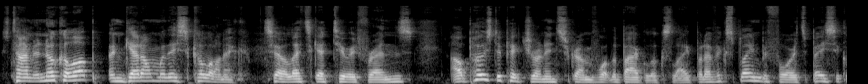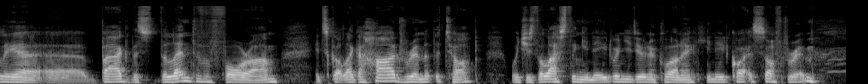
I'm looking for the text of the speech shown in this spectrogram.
it's time to knuckle up and get on with this colonic. So let's get to it, friends. I'll post a picture on Instagram of what the bag looks like, but I've explained before it's basically a, a bag the, the length of a forearm. It's got like a hard rim at the top, which is the last thing you need when you're doing a clonic. You need quite a soft rim.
